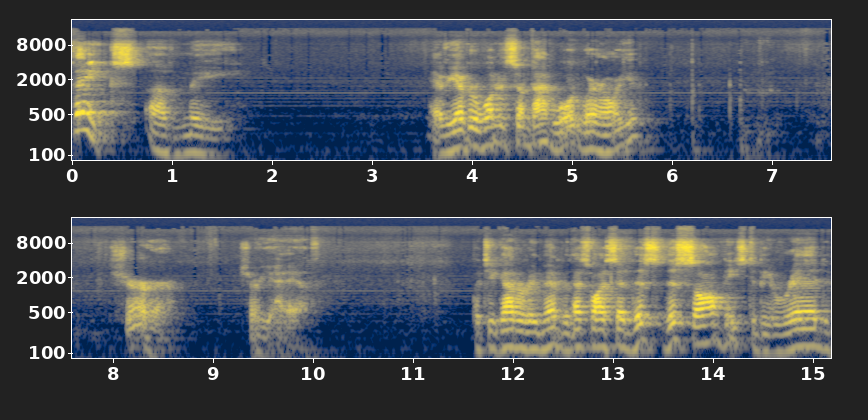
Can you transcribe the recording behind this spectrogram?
thinks of me. Have you ever wondered sometime, Lord, where are you? Sure. Sure you have. But you got to remember, that's why I said this, this psalm needs to be read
